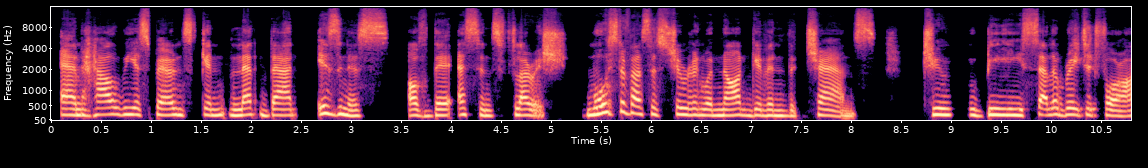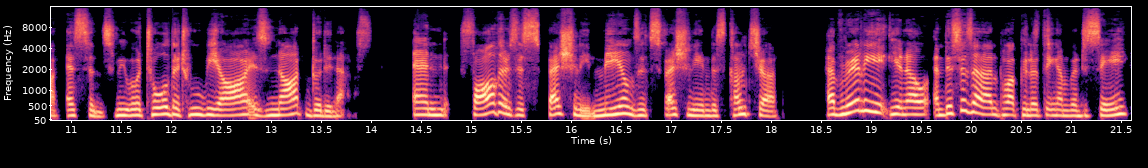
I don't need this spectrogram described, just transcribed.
and how we as parents can let that isness of their essence flourish. Most of us as children were not given the chance to be celebrated for our essence. We were told that who we are is not good enough. And fathers, especially males, especially in this culture have really, you know, and this is an unpopular thing I'm going to say,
